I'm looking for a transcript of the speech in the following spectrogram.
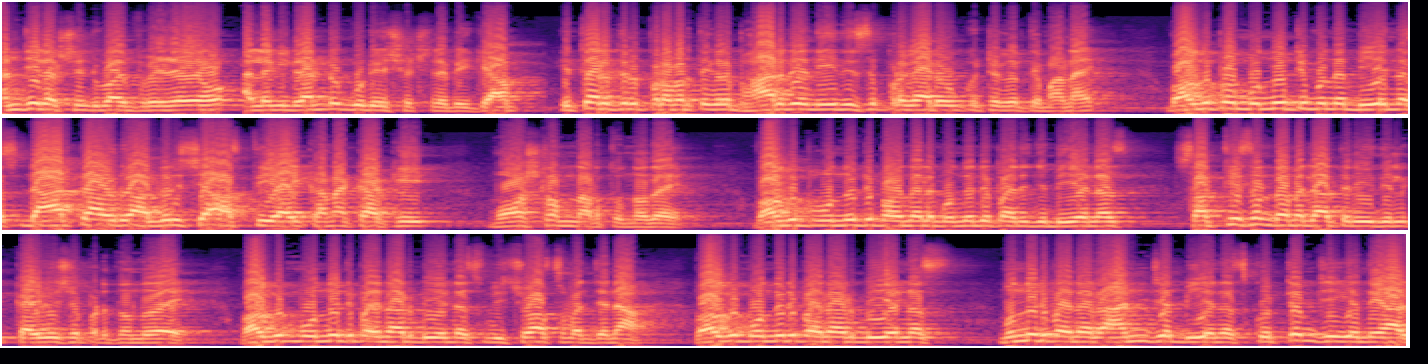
അഞ്ചു ലക്ഷം രൂപ പിഴയോ അല്ലെങ്കിൽ രണ്ടും കൂടിയ ശിക്ഷ ലഭിക്കാം. ഇത്തരത്തിൽ പ്രവർത്തികൾ ഭാരതീയ നീതി പ്രകാരവും കുറ്റകൃത്യമാണ്. വകുപ്പ് മുന്നൂറ്റി മൂന്ന് ബി എൻ എസ് ഡാറ്റ ഒരു അദൃശ്യ ആസ്തിയായി കണക്കാക്കി മോഷണം നടത്തുന്നത്. വകുപ്പ് മുന്നൂറ്റി പതിനാല് മുന്നൂറ്റി പതിനഞ്ച് ബി എൻ എസ് സത്യസന്ധമല്ലാത്ത രീതിയിൽ കൈവശപ്പെടുത്തുന്നത്. വകുപ്പ് മുന്നൂറ്റി പതിനാറ് ബി എൻ എസ് വിശ്വാസവഞ്ചന. വകുപ്പ് മുന്നൂറ്റി പതിനാറ് ബി എൻ എസ് മുന്നൂറ്റി പതിനാറ് അഞ്ച് ബി എൻ എസ് കുറ്റം ചെയ്യുന്നയാൾ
